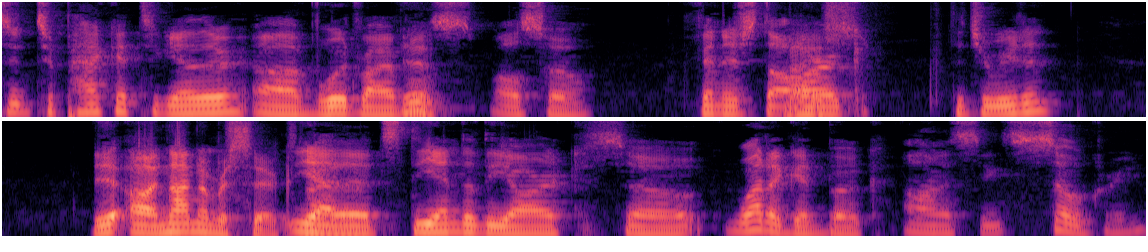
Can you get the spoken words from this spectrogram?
to, to pack it together, uh, Void Rivals also finished the Nice. arc. Did you read it? yeah, uh, not number six. Yeah, no. that's the end of the arc. So what a good book, honestly, so great.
